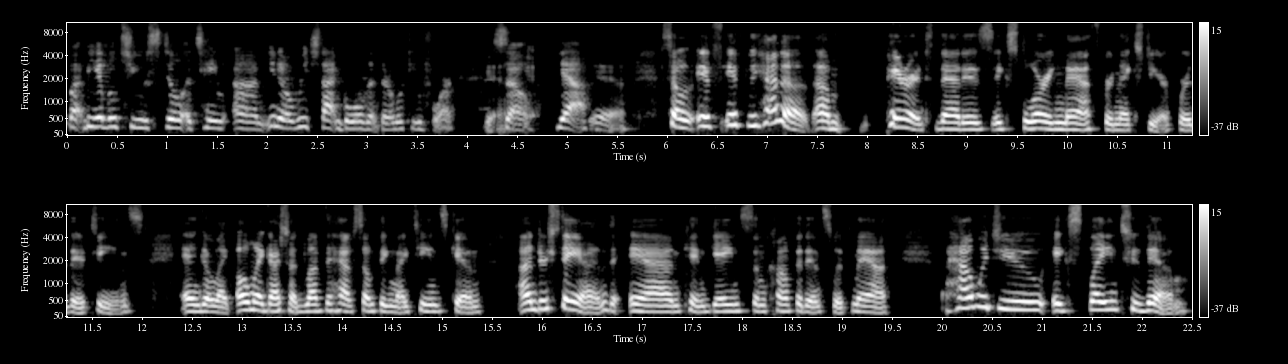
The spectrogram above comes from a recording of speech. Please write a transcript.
but be able to still attain um, you know reach that goal that they're looking for yeah. so yeah yeah so if if we had a um, parent that is exploring math for next year for their teens and go like oh my gosh i'd love to have something my teens can understand and can gain some confidence with math. How would you explain to them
